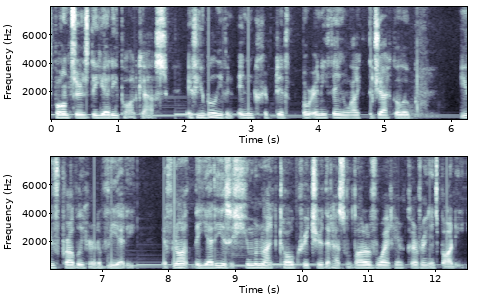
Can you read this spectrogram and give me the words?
sponsor is the Yeti podcast. If you believe in any cryptid or anything like the jackalope, you've probably heard of the Yeti. If not, the Yeti is a human like tall creature that has a lot of white hair covering its body.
